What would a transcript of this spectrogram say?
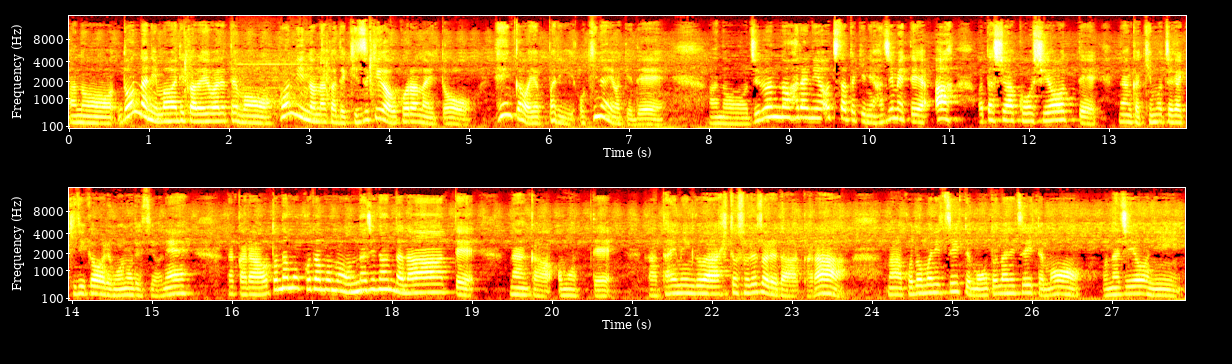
あのー、どんなに周りから言われても、本人の中で気づきが起こらないと、変化はやっぱり起きないわけで、あの自分の腹に落ちた時に初めてあ私はこうしようってなんか気持ちが切り替わるものですよねだから大人も子供も同じなんだなってなんか思ってタイミングは人それぞれだからまあ子供についても大人についても同じように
